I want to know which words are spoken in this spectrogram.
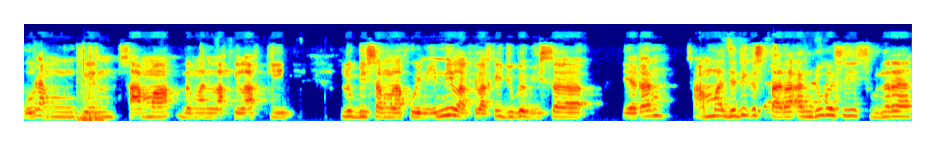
kurang mungkin sama dengan laki-laki. Lu bisa ngelakuin ini, laki-laki juga bisa, ya kan? Sama, jadi kesetaraan juga sih sebenarnya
